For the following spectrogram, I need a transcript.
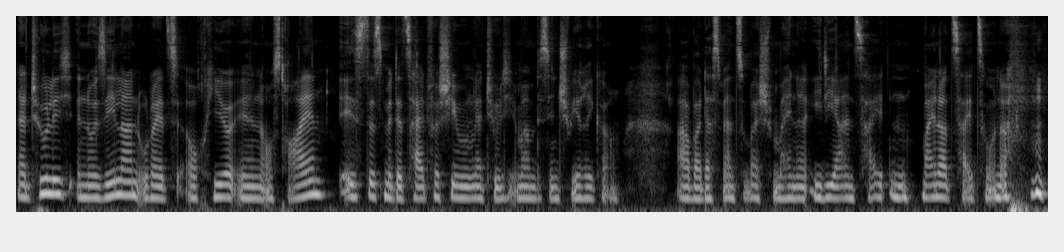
Natürlich in Neuseeland oder jetzt auch hier in Australien ist es mit der Zeitverschiebung natürlich immer ein bisschen schwieriger. Aber das wären zum Beispiel meine idealen Zeiten meiner Zeitzone.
